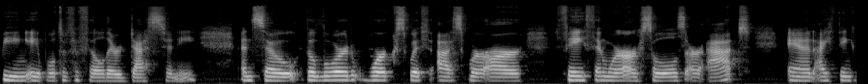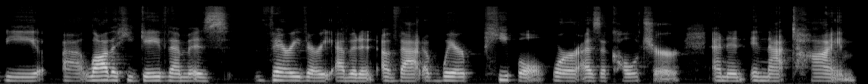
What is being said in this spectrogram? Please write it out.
being able to fulfill their destiny. And so the Lord works with us where our faith and where our souls are at. And I think the uh, law that he gave them is very very evident of that of where people were as a culture and in in that time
